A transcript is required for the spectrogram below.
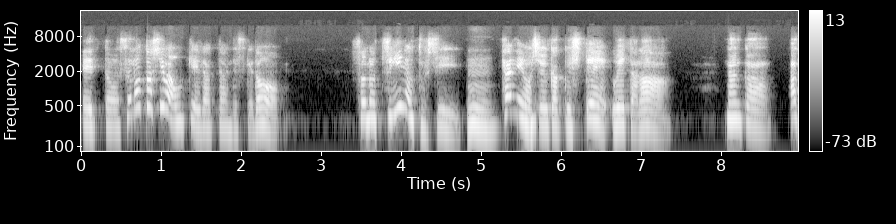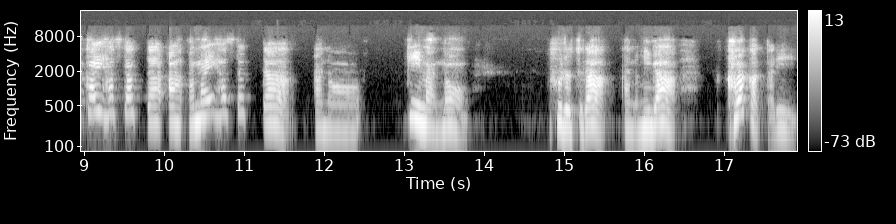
えっ、と、その年は OK だったんですけど、その次の年、うん。種を収穫して植えたら、なんか赤いはずだった、あ、甘いはずだった、あの、ピーマンのフルーツが、あの、実が辛かったり、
